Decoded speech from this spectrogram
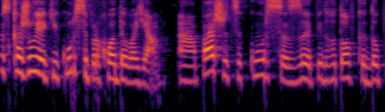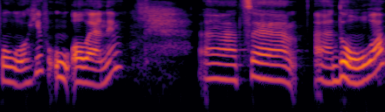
Скажу, які курси проходила я. Перший це курс з підготовки до пологів у Олени. Е, Це е, доула.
